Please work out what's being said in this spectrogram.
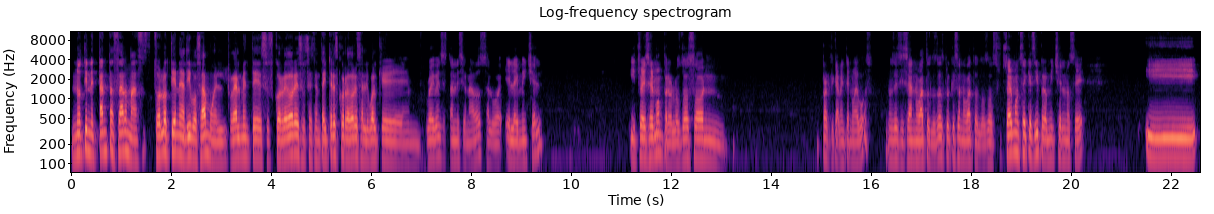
No tiene tantas armas, solo tiene a Divo Samuel. Realmente sus corredores, sus 63 corredores, al igual que Ravens, están lesionados, salvo Eli Mitchell y Trey Sermon, pero los dos son prácticamente nuevos. No sé si sean novatos los dos, creo que son novatos los dos. Sermon sé que sí, pero Mitchell no sé. Y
